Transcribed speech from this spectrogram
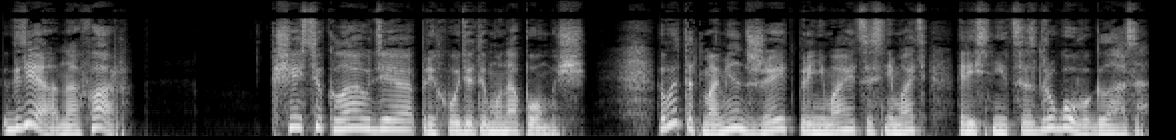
«Где она, Фар?» К счастью, Клаудия приходит ему на помощь. В этот момент Джейд принимается снимать ресницы с другого глаза.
